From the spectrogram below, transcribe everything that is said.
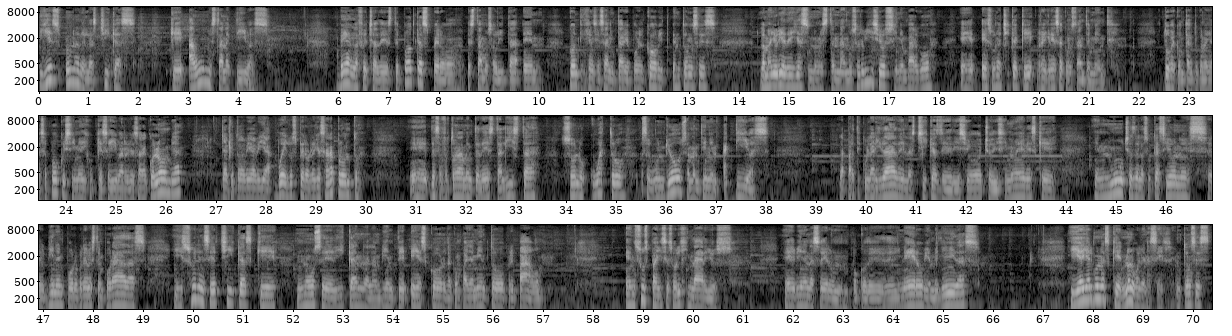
y es una de las chicas que aún están activas. Vean la fecha de este podcast, pero estamos ahorita en contingencia sanitaria por el COVID, entonces la mayoría de ellas no están dando servicios, sin embargo, eh, es una chica que regresa constantemente. Tuve contacto con ella hace poco y sí me dijo que se iba a regresar a Colombia, ya que todavía había vuelos, pero regresará pronto. Eh, desafortunadamente de esta lista, solo cuatro, según yo, se mantienen activas. La particularidad de las chicas de 18, 19 es que en muchas de las ocasiones eh, vienen por breves temporadas y suelen ser chicas que no se dedican al ambiente escort de acompañamiento prepago en sus países originarios eh, vienen a hacer un poco de, dinero, bienvenidas. Y hay algunas que no lo vuelven a hacer. Entonces,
